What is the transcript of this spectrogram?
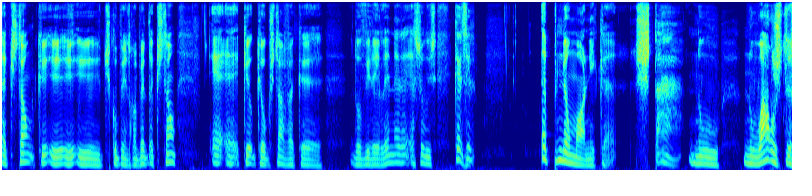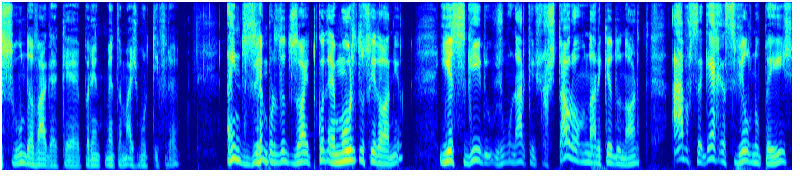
a questão que, desculpa interromper, a questão é, é, que, eu, que eu gostava que de ouvir a Helena é sobre isso. Quer dizer, a pneumónica está no, no auge da segunda vaga, que é aparentemente a mais mortífera, em dezembro de 18, quando é morto o Sidónio, e a seguir os monarcas restauram a monarquia do Norte, abre-se a guerra civil no país.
